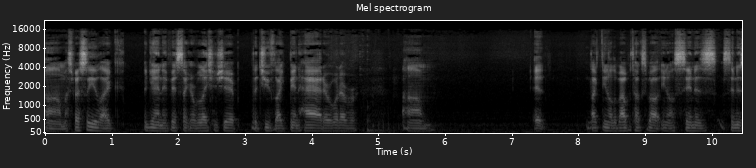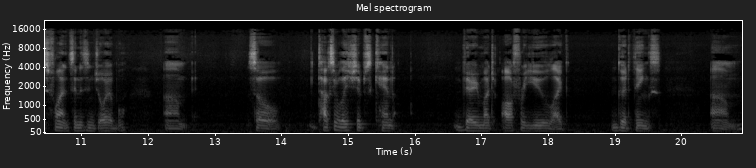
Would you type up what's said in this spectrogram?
um, especially like again if it's like a relationship that you've like been had or whatever. Um, like you know the Bible talks about you know sin is sin is fun, sin is enjoyable. Um, so toxic relationships can very much offer you like good things um,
